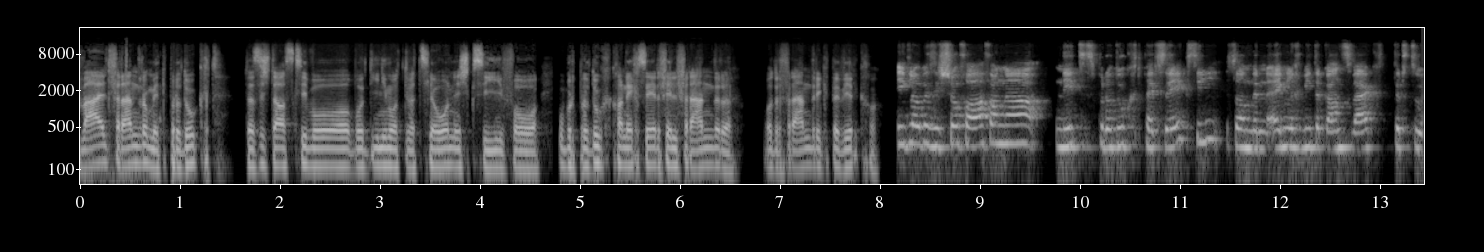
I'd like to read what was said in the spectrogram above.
die Welt verändern mit Produkt. Das ist das, wo, wo deine Motivation war, von über Produkt kann ich sehr viel verändern oder Veränderung bewirken? Ich glaube, es ist schon von Anfang an nicht das Produkt per se gewesen, sondern eigentlich wieder ganz weg dazu.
